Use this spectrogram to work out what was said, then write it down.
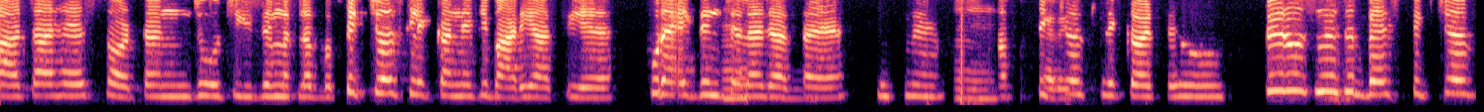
आता है सर्टन जो चीज़ें मतलब पिक्चर्स क्लिक करने की बारी आती है। पूरा एक दिन चला जाता है उसमें। आप पिक्चर्स क्लिक करते हो फिर उसमें से बेस्ट पिक्चर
